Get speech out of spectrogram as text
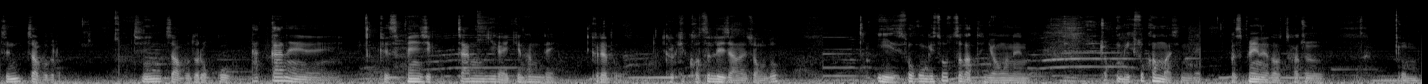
진짜 부드럽 진짜 부드럽고 약간의 그 스페인식 짠기가 있긴 한데 그래도 그렇게 거슬리지 않을 정도? 이 소고기 소스 같은 경우는 조금 익숙한 맛인데 그 스페인에서 자주 좀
